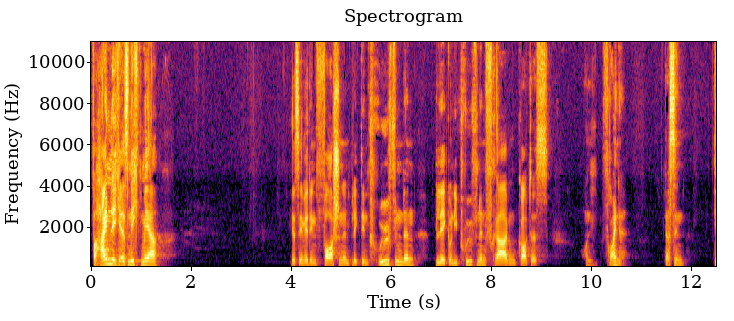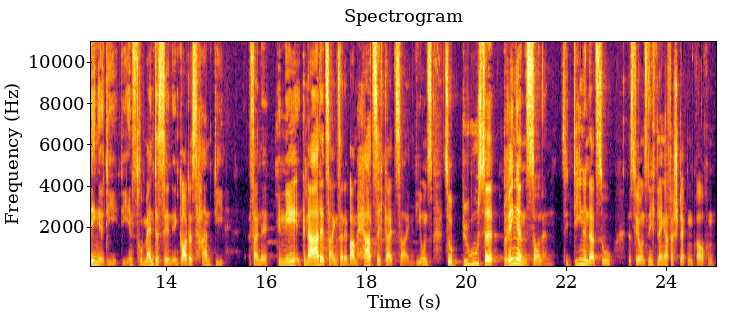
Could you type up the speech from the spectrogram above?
verheimliche es nicht mehr. Hier sehen wir den forschenden Blick, den prüfenden Blick und die prüfenden Fragen Gottes. Und Freunde, das sind Dinge, die, die Instrumente sind in Gottes Hand, die seine Gnade zeigen, seine Barmherzigkeit zeigen, die uns zur Buße bringen sollen. Sie dienen dazu, dass wir uns nicht länger verstecken brauchen,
